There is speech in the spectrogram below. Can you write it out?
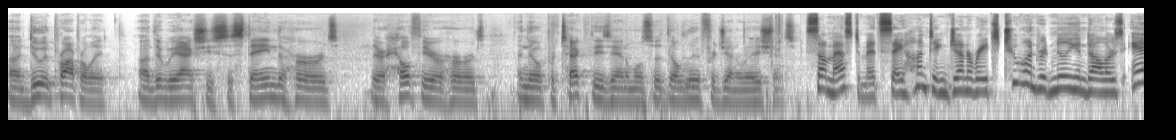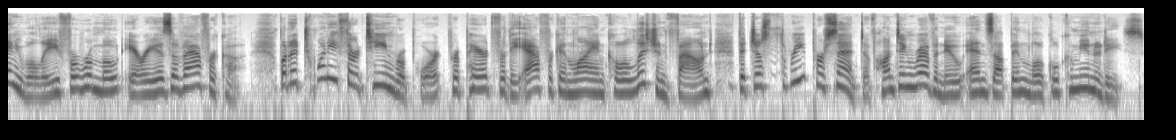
uh, do it properly, uh, that we actually sustain the herds, they're healthier herds, and they'll protect these animals so they'll live for generations. Some estimates say hunting generates $200 million annually for remote areas of Africa. But a 2013 report prepared for the African Lion Coalition found that just 3% of hunting revenue ends up in local communities.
